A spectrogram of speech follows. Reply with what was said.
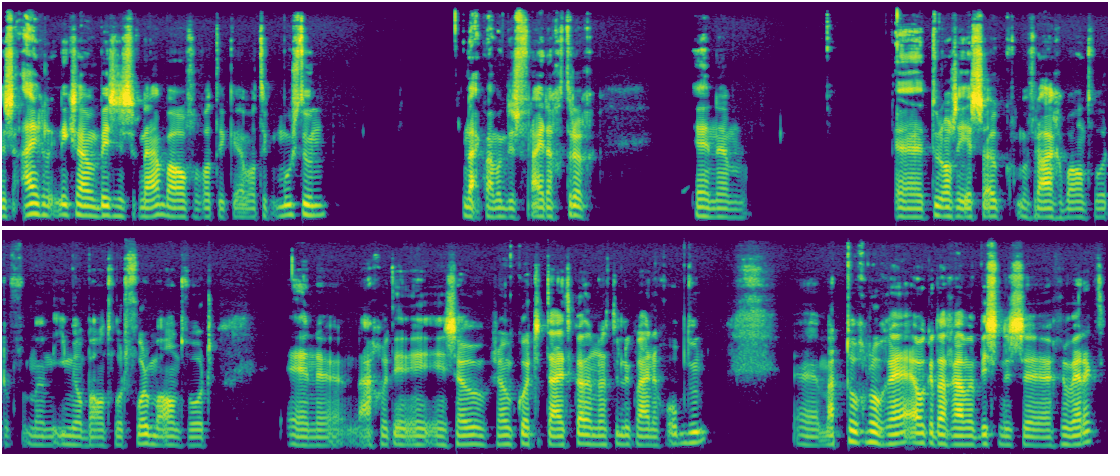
Um, dus eigenlijk niks aan mijn business gedaan, behalve wat ik, uh, wat ik moest doen. Nou, kwam ik dus vrijdag terug. En um, uh, toen als eerste ook mijn vragen beantwoord, of mijn e-mail beantwoord, vorm beantwoord. En uh, nou goed, in, in, zo'n korte tijd kan er natuurlijk weinig opdoen. maar toch nog, hè, elke dag aan mijn business gewerkt.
